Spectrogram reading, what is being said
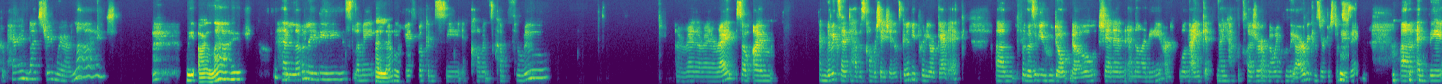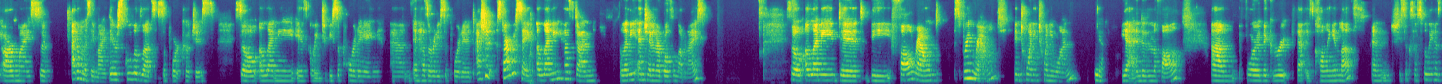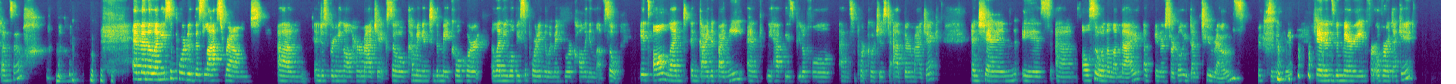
preparing live stream. We are live. We are live. Hello, ladies. Let me Hello. Facebook and see if comments come through. All right, all right, all right. So I'm I'm really excited to have this conversation. It's going to be pretty organic. Um, for those of you who don't know, Shannon and Eleni are well. Now you get now you have the pleasure of knowing who they are because they're just amazing, uh, and they are my. I don't want to say my. They're School of Love's support coaches. So Eleni is going to be supporting um, and has already supported. I should start with saying Eleni has done. Eleni and Shannon are both alumni. So Eleni did the fall round, spring round in 2021. Yeah. Yeah, ended in the fall um, for the group that is calling in love, and she successfully has done so. and then Eleni supported this last round um, and just bringing all her magic. So coming into the May cohort, Eleni will be supporting the women who are calling in love. So it's all led and guided by me, and we have these beautiful um, support coaches to add their magic. And Shannon is um, also an alumni of Inner Circle. You've done two rounds, which is amazing. Shannon's been married for over a decade.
